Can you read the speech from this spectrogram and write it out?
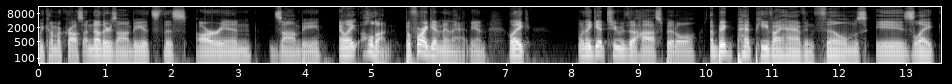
we come across another zombie. It's this RN zombie. And like, hold on, before I get into that, man, like when they get to the hospital, a big pet peeve I have in films is like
